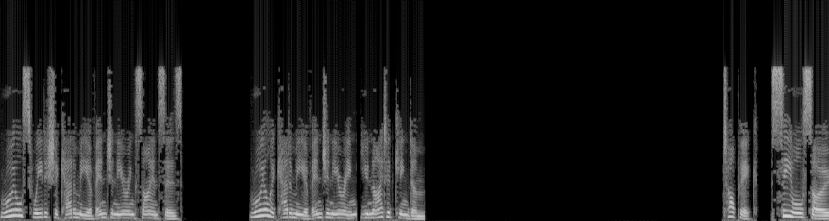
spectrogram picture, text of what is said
Royal Swedish Academy of Engineering Sciences. Royal Academy of Engineering United Kingdom. Topic. See also.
